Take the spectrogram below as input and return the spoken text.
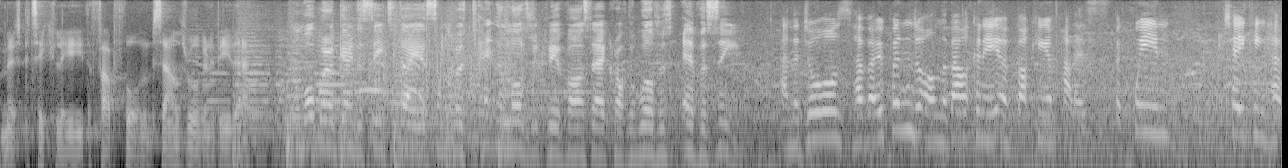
most particularly the Fab Four themselves were all going to be there. And what we're going to see today is some of the most technologically advanced aircraft the world has ever seen. And the doors have opened on the balcony of Buckingham Palace. The Queen taking her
